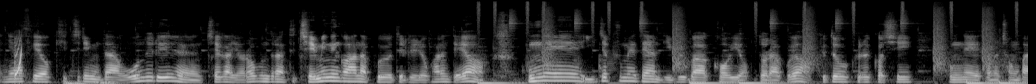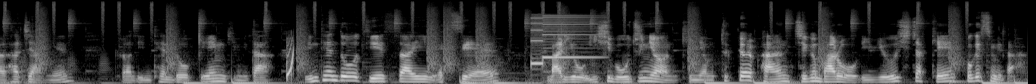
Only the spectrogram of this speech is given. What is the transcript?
안녕하세요. 키즈입니다. 오늘은 제가 여러분들한테 재밌는 거 하나 보여드리려고 하는데요. 국내에 이 제품에 대한 리뷰가 거의 없더라고요. 그도 그럴 것이 국내에서는 정발하지 않는 그런 닌텐도 게임기입니다. 닌텐도 DSi XL 마리오 25주년 기념 특별판 지금 바로 리뷰 시작해 보겠습니다.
